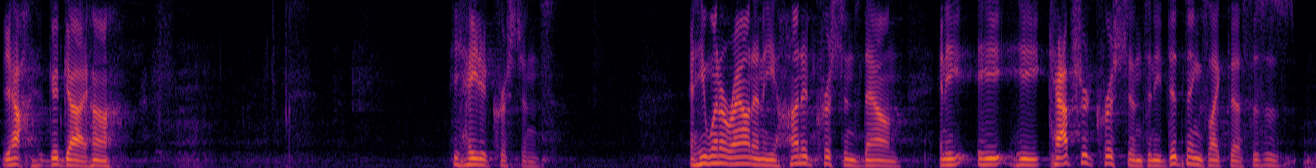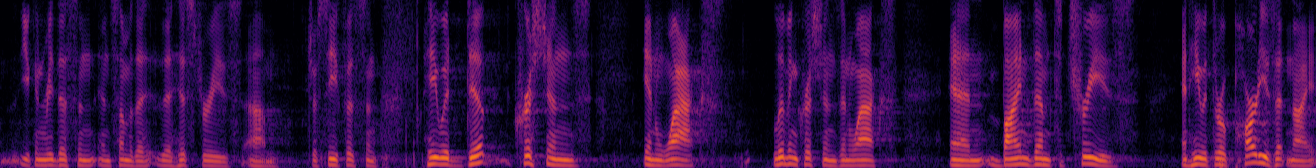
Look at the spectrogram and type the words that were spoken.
Yeah, good guy, huh? He hated Christians. And he went around and he hunted Christians down. And he, he, he captured Christians and he did things like this. This is, you can read this in, in some of the, the histories, um, Josephus. And he would dip Christians in wax, living Christians in wax, and bind them to trees. And he would throw parties at night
